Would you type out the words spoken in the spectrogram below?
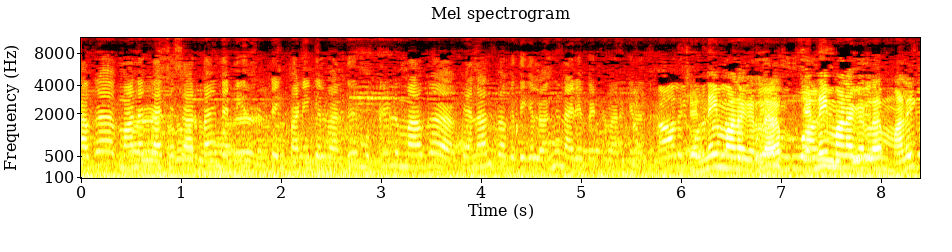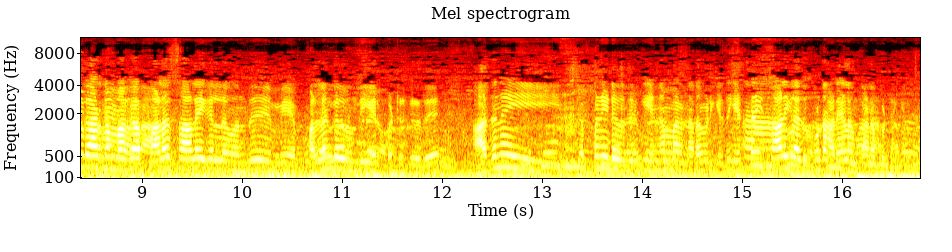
ஆக மாநகராட்சி சார்பாக இந்த டீசல் டேங்க் பணிகள் வந்து முற்றிலுமாக கெனால் பகுதிகள் வந்து நடைபெற்று வருகிறது. சென்னை மாநகர்ல சென்னை மாநகர்ல மழை காரணமாக பல சாலைகள்ல வந்து பள்ளங்கள் வந்து ஏற்பட்டிருக்கிறது. அதனை செப்பனிடுவதற்கு என்ன மாதிரி நடவடிக்கை எடுத்து எத்தனை சாலைகள் அது போன்ற அடையாளம் காணப்பட்டிருக்கிறது?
